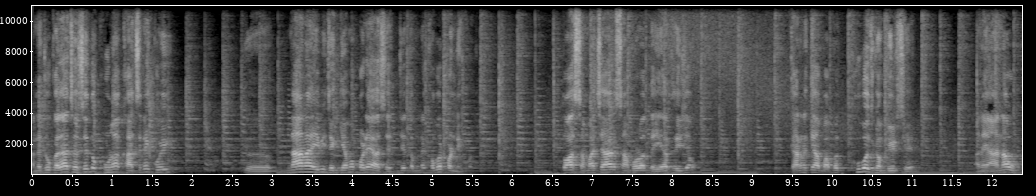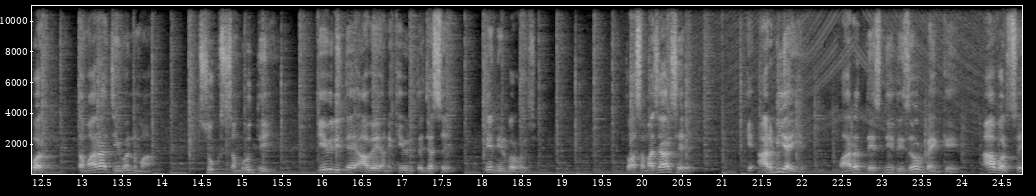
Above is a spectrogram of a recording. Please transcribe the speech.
અને જો કદાચ હશે તો ખૂણા ખાચરે કોઈ નાના એવી જગ્યામાં પડ્યા હશે જે તમને ખબર પણ નહીં પડે. તો આ સમાચાર સાંભળવા તૈયાર થઈ જાઓ. કારણ કે આ બાબત ખૂબ જ ગંભીર છે અને આના ઉપર તમારા જીવનમાં સુખ સમૃદ્ધિ કેવી રીતે આવે અને કેવી રીતે જશે તે નિર્ભર હોય છે. તો આ સમાચાર છે કે આરબીઆઈએ ભારત દેશની રિઝર્વ બેન્કે આ વર્ષે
